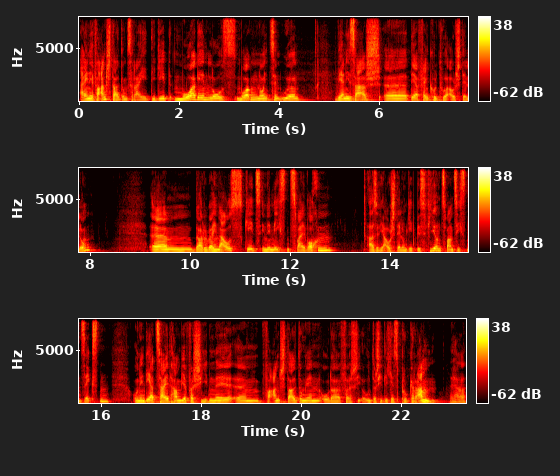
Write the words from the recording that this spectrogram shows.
eine Veranstaltungsreihe. Die geht morgen los. Morgen 19 Uhr Vernissage äh, der Fankulturausstellung. Ähm, darüber hinaus geht es in den nächsten zwei Wochen also die Ausstellung geht bis 24.06. Und in der Zeit haben wir verschiedene ähm, Veranstaltungen oder unterschiedliches Programm. Ja,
